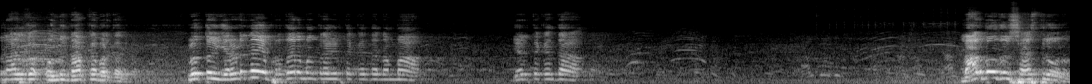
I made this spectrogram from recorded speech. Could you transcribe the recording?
ನಾಲ್ಕು, ಒಂದು ಜ್ಞಾಪಕ ಬರ್ತದೆ. ಇವತ್ತು ಎರಡನೇ ಪ್ರಧಾನಮಂತ್ರಿ ಆಗಿರ್ತಕ್ಕಂಥ ನಮ್ಮ ಇರ್ತಕ್ಕಂಥ ಲಾಲ್ ಬಹದ್ದೂರ್ ಶಾಸ್ತ್ರಿ ಅವರು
